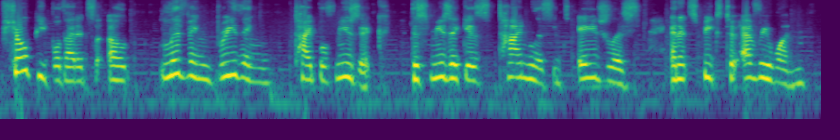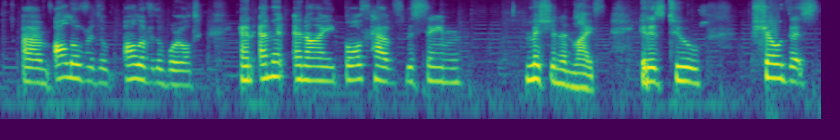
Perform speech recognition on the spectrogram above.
show people that it's a living breathing type of music. This music is timeless it's ageless and it speaks to everyone um, all over the all over the world. And emmett and i both have the same mission in life. It is to show this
